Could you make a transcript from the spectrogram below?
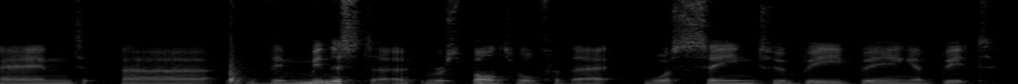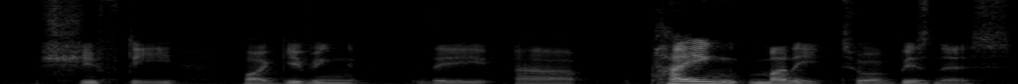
and uh, the minister responsible for that was seen to be being a bit shifty by giving the uh, paying money to a business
